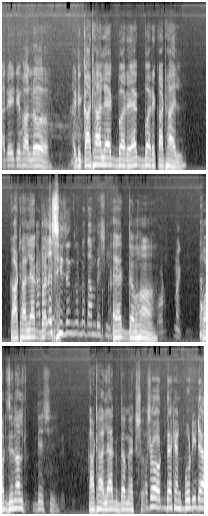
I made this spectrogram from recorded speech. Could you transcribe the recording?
আরে এটি ভালো। এটি কাঁঠাল একবারে একবারে কাঁঠাল। কাঁঠাল একবারে কাঁঠালের সিজন জন্য দাম বেশি। একদম হ্যাঁ। অরিজিনাল দেশি। কাঁঠাল একদম একশো। দর্শক দেখেন বডিটা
